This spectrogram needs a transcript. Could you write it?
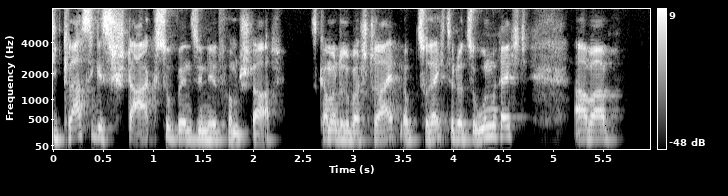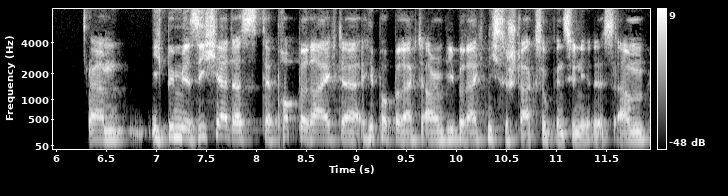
die Klassik ist stark subventioniert vom Staat? Das kann man darüber streiten, ob zu Recht oder zu Unrecht, aber ähm, ich bin mir sicher, dass der Pop-Bereich, der Hip-Hop-Bereich, der RB-Bereich nicht so stark subventioniert ist. Ähm,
